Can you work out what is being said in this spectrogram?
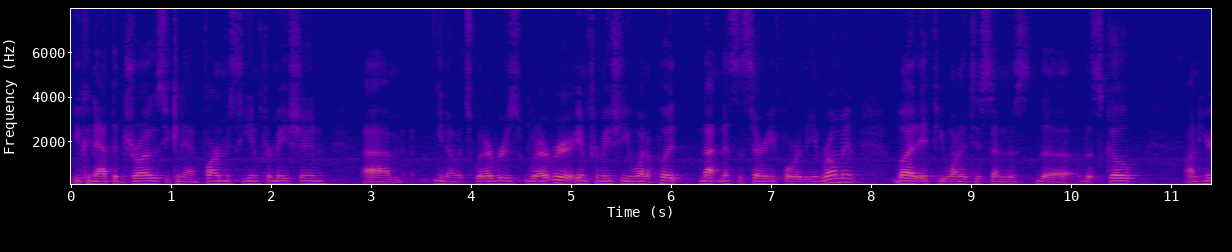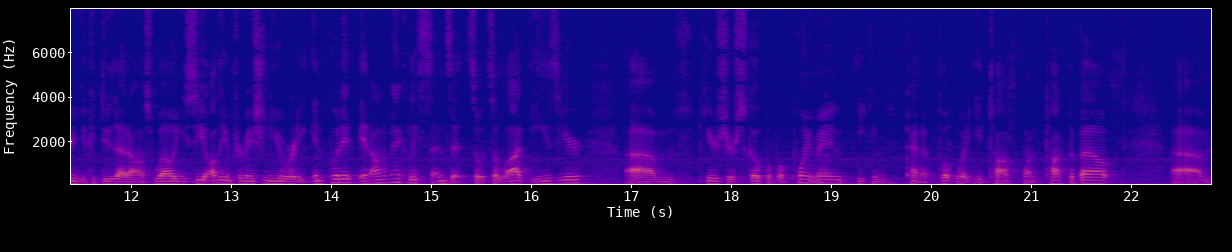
You can add the drugs, you can add pharmacy information. Um, you know, it's whatever's whatever information you want to put, not necessary for the enrollment, but if you wanted to send this, the the scope on here, you could do that as well. You see all the information you already inputted, it it automatically sends it, so it's a lot easier. Um, here's your scope of appointment. You can kind of put what you talk, want, talked about. Um,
